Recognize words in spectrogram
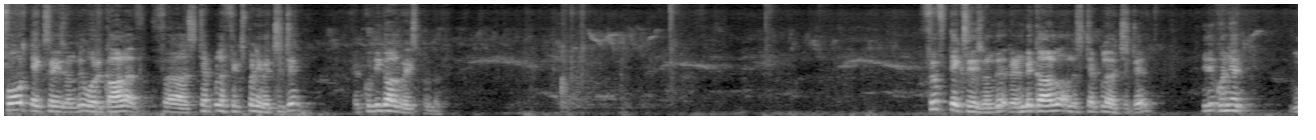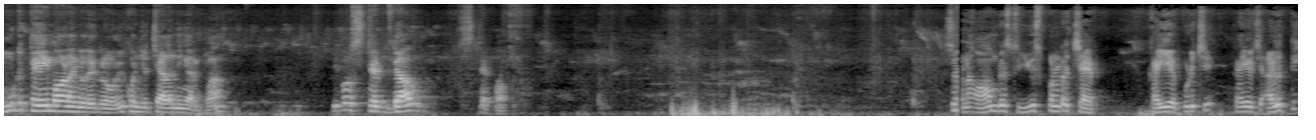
ஃபோர்த் எக்ஸசைஸ் வந்து ஒரு காலை ஸ்டெப்பில் ஃபிக்ஸ் பண்ணி வச்சுட்டு குதிகால் ரைஸ் பண்ணுறது ஃபிஃப்த் எக்ஸசைஸ் வந்து ரெண்டு காலும் அந்த ஸ்டெப்பில் வச்சுட்டு இது கொஞ்சம் மூட்டு தேய்மானங்கள் இருக்கிறவங்க கொஞ்சம் சேலஞ்சிங்காக இருக்கலாம். இப்போ step down step up so நான் ஆம்ரெஸ்ட் யூஸ் பண்ணுற சேர் கையை பிடிச்சி கையை வச்சு அழுத்தி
